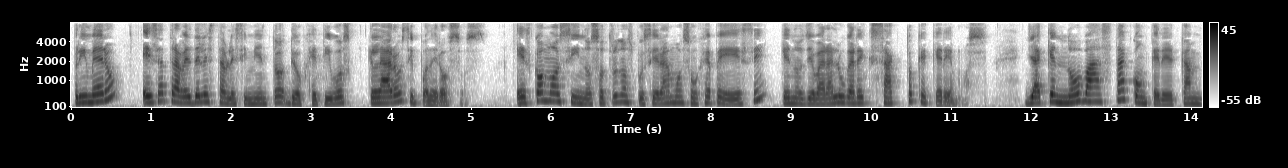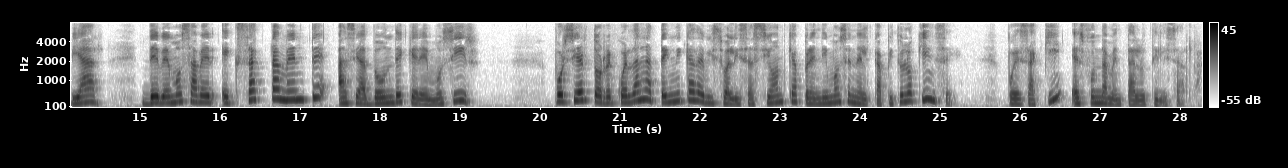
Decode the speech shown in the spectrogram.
Primero, es a través del establecimiento de objetivos claros y poderosos. Es como si nosotros nos pusiéramos un GPS que nos llevara al lugar exacto que queremos, ya que no basta con querer cambiar, debemos saber exactamente hacia dónde queremos ir. Por cierto, ¿recuerdan la técnica de visualización que aprendimos en el capítulo 15? Pues aquí es fundamental utilizarla.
